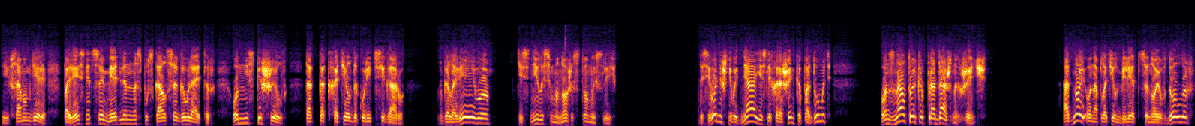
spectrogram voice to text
И в самом деле по лестнице медленно спускался Гауляйтер. Он не спешил, так как хотел докурить сигару. В голове его теснилось множество мыслей. До сегодняшнего дня, если хорошенько подумать, он знал только продажных женщин. Одной он оплатил билет ценой в доллар,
